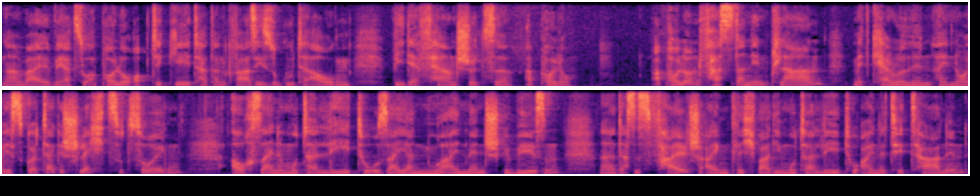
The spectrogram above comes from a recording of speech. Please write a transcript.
ne, weil wer zu Apollo-Optik geht, hat dann quasi so gute Augen wie der Fernschütze Apollo. Apollon fasst dann den Plan, mit Carolyn ein neues Göttergeschlecht zu zeugen. Auch seine Mutter Leto sei ja nur ein Mensch gewesen. Das ist falsch. Eigentlich war die Mutter Leto eine Titanin.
